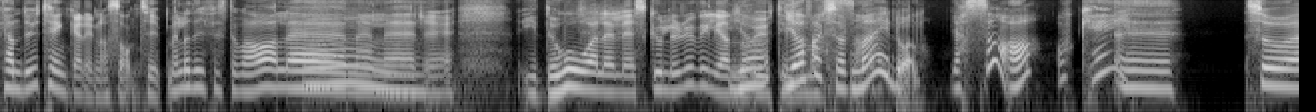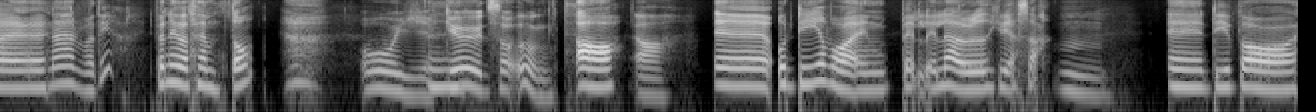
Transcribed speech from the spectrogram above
Kan du tänka dig något sånt, typ Melodifestivalen Mm. eller eh, Idol eller skulle du vilja nå Jag, ut till jag har faktiskt varit med i Idol. Jaså? Ja. Okej. Eh, så eh, När var det? det var när jag var 15. Oj, Mm. gud så ungt. Ja. Ja. Eh, och det var en väldigt lärorik resa. Mm. Eh, det var,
